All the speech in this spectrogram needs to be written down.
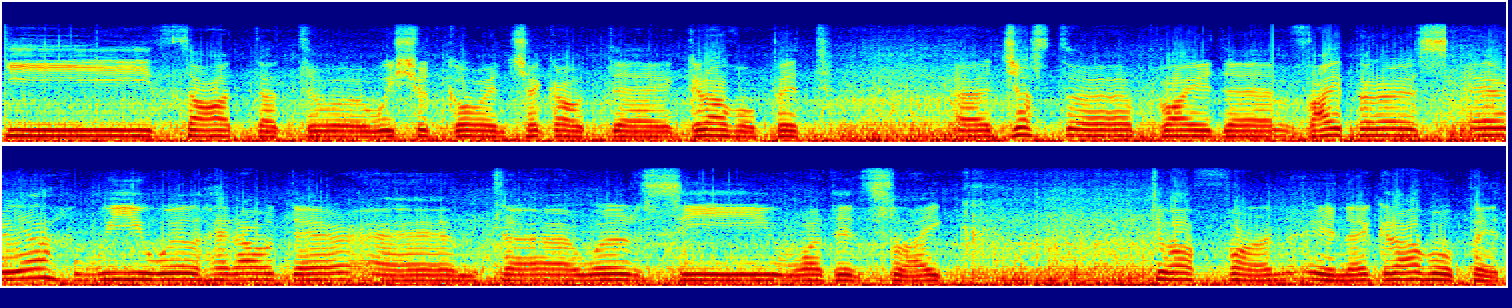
he thought that uh, we should go and check out the gravel pit uh, just uh, by the Waiparous area. We will head out there and uh, we'll see what it's like to have fun in a gravel pit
